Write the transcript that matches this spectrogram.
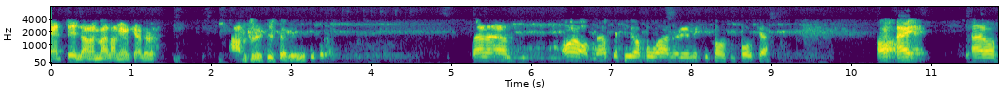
Inte illa med mellanmjölk heller du. Absolut, det. Det. Men, äh, ja, ja, men jag ska kliva på här nu. Det är mycket konstigt folk här. Ja, hej. Hej då.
